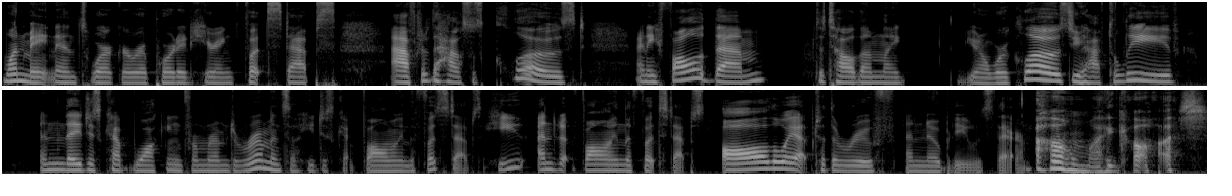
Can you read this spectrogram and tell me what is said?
One maintenance worker reported hearing footsteps after the house was closed, and he followed them to tell them, like, you know, we're closed, you have to leave. And they just kept walking from room to room, and so he just kept following the footsteps. He ended up following the footsteps all the way up to the roof, and nobody was there. Oh my gosh,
